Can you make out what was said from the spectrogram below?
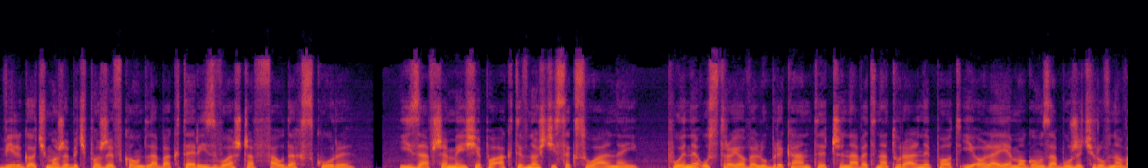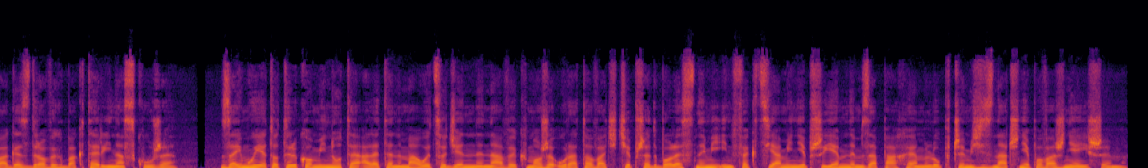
Wilgoć może być pożywką dla bakterii, zwłaszcza w fałdach skóry. I zawsze myj się po aktywności seksualnej. Płyny ustrojowe, lubrykanty czy nawet naturalny pot i oleje mogą zaburzyć równowagę zdrowych bakterii na skórze. Zajmuje to tylko minutę, ale ten mały codzienny nawyk może uratować Cię przed bolesnymi infekcjami, nieprzyjemnym zapachem lub czymś znacznie poważniejszym.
